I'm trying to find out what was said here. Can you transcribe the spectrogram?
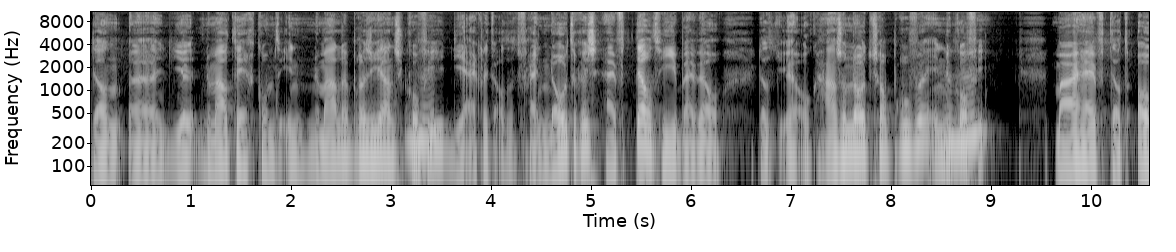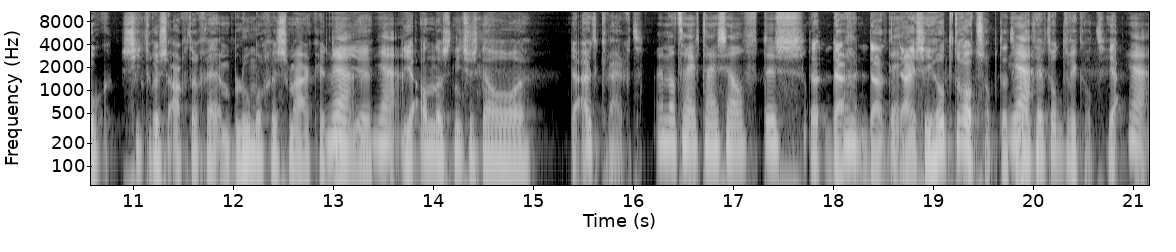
dan eh, je normaal tegenkomt in normale Braziliaanse koffie, Mhm. die eigenlijk altijd vrij notig is. Hij vertelt hierbij wel dat je ook hazelnoot zal proeven in de Mhm. koffie. Maar hij vertelt ook citrusachtige en bloemige smaken die, Ja, je, ja. die je anders niet zo snel eh, eruit krijgt. En dat heeft hij zelf dus... Dat, daar, daar, daar is hij heel trots op, dat hij dat heeft ontwikkeld. Ja, Ja,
